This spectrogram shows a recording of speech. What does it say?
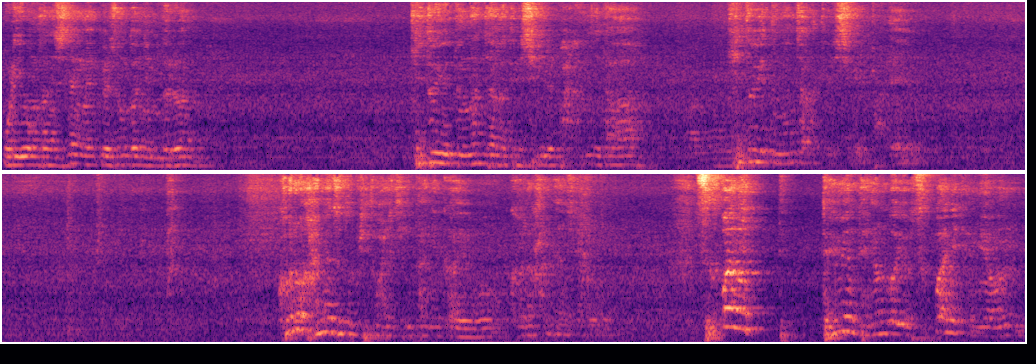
우리 용산 신생명교회 성도님들은 기도에 능한 자가 되시기를 바랍니다. 기도에 능한 자가 되시기를 바래요. 걸어가면서도 기도할 수 있다니까요. 걸어가면서도 습관이 되면 되는 거예요. 습관이 되면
